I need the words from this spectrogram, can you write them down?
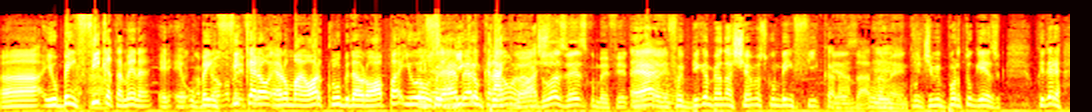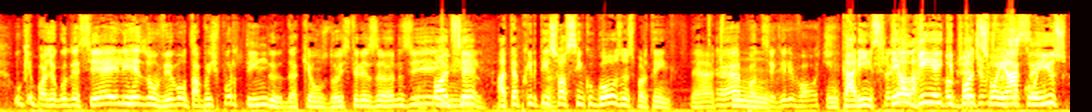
Ah, e o Benfica também, né? Ele- o campeão Benfica, o Benfica. Era, era o maior clube da Europa e o Ele Eusébio era o craque. acho. duas vezes com o Benfica. É, ele foi bicampeão da Champions com o Benfica, né? Exatamente. Com o time português. O que, o pode acontecer é ele resolver voltar pro Sporting daqui a uns dois, três anos e... Pode ser, até porque ele tem só cinco gols no Sporting, né? É, um- pode ser que ele volte. Um carinho. Tem alguém aí que pode sonhar fazer com isso.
